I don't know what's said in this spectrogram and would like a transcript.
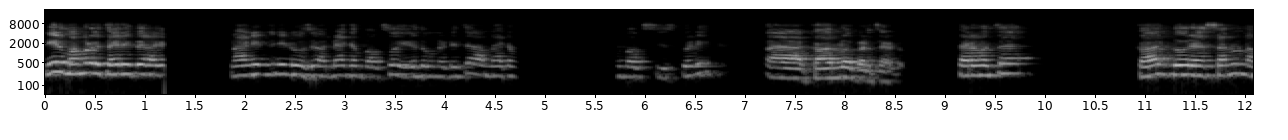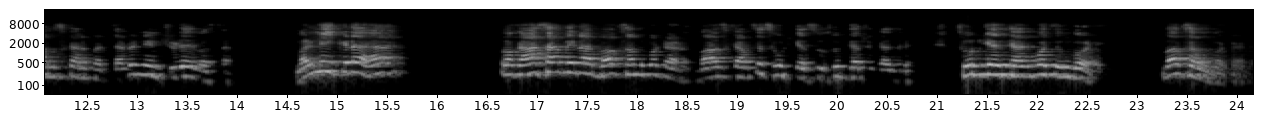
నేను మామూలుగా రాగా నా ఇంటి నేను మేకప్ బాక్స్ ఏదో ఉన్నట్టయితే ఆ మేకప్ బాక్స్ తీసుకొని ఆ కారులో పెడతాడు. తర్వాత కార్ డోర్ వేస్తాను నమస్కారం పెడతాడు నేను చుడే వస్తాను. మళ్ళీ ఇక్కడ ఒక ఆసామి నా బాక్స్ అందుకుంటాడు. బాక్స్ కాకపోతే సూట్ కేసు సూట్ కేసు కాదు సూట్ కేసు కాకపోతే ఇంకోటి. బాక్స్ అందుకుంటాడు.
